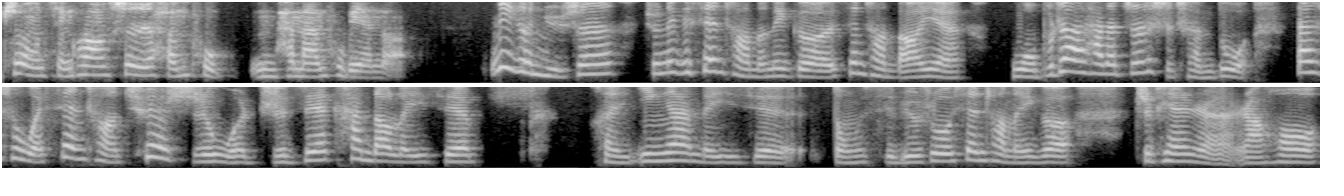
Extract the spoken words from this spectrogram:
这种情况是很普，嗯，还蛮普遍的。那个女生，就那个现场的那个现场导演。”我不知道它的真实程度，但是我现场确实我直接看到了一些很阴暗的一些东西，比如说现场的一个制片人，然后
